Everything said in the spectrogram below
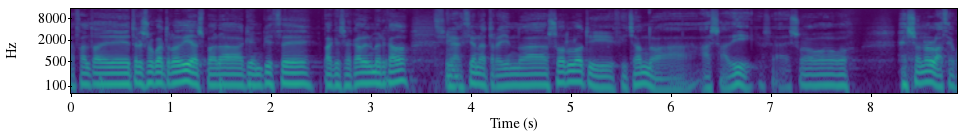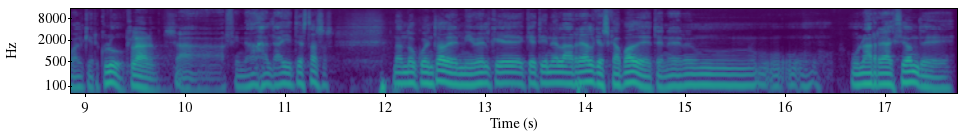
a falta de tres o cuatro días para que empiece, para que se acabe el mercado, reacciona trayendo a Sorlot y fichando a, a Sadik. O sea, eso, eso no lo hace cualquier club. Claro. O sea, al final de ahí te estás dando cuenta del nivel que, que tiene la Real, que es capaz de tener un- una reacción de,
